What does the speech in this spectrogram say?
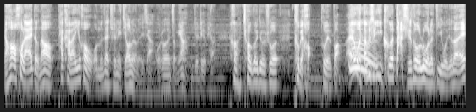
然后后来等到他看完以后，我们在群里交流了一下，我说怎么样？你觉得这个片儿？超哥就说特别好，特别棒。哎，我当时一颗大石头落了地，我觉得哎，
